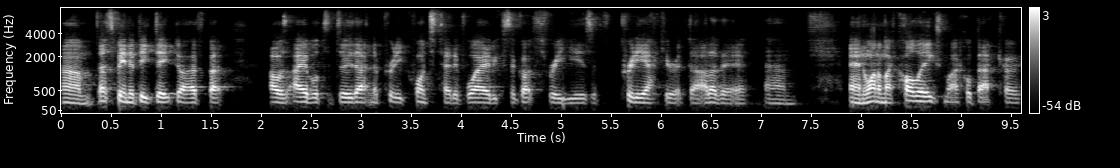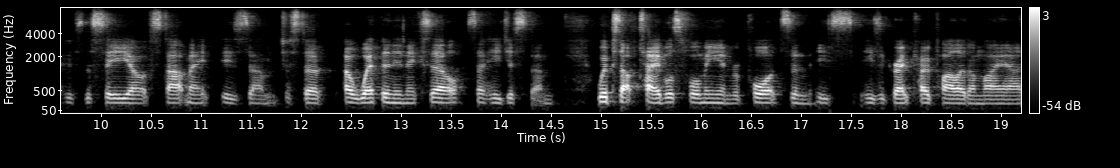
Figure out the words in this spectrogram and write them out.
um, that's been a big deep dive. But I was able to do that in a pretty quantitative way because I got three years of pretty accurate data there. Um, and one of my colleagues, Michael Batko, who's the CEO of StartMate, is um, just a, a, weapon in Excel. So he just um, whips up tables for me and reports, and he's he's a great co-pilot on my uh,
